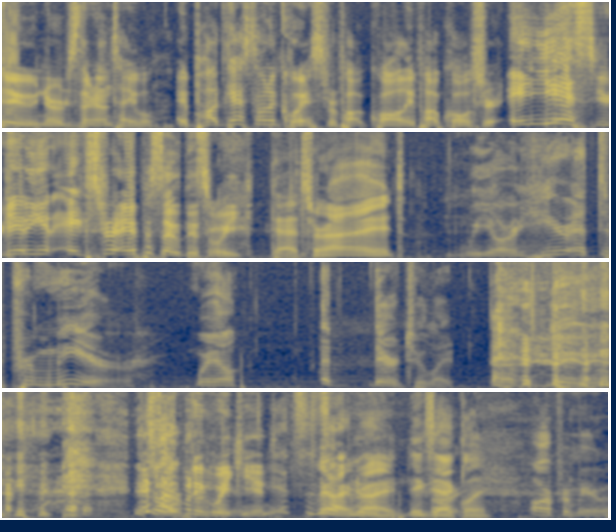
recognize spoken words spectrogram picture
to Nerds of the Round Table, a podcast on a quest for pop quality pop culture. And yes, you're getting an extra episode this week. That's right. We are here at the premiere. Well, uh, they're too late. Of Dune. It's our opening premiere. weekend. It's, it's Right, opening right, weekend. exactly. Our, our premiere.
